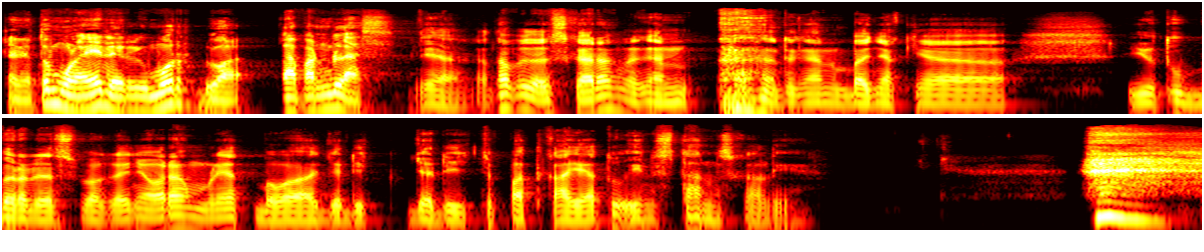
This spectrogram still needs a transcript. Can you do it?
Dan itu mulainya dari umur dua- 18 Ya, tapi sekarang dengan dengan banyaknya youtuber dan sebagainya orang melihat bahwa jadi jadi cepat kaya tuh instan sekali.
